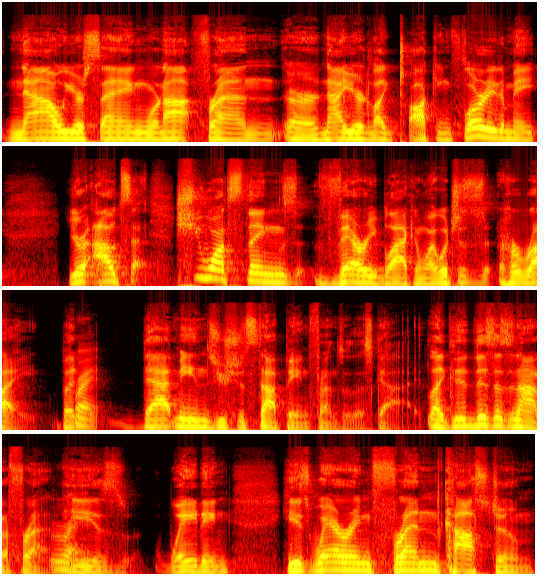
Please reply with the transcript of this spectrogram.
now you're saying we're not friends, or now you're like talking flirty to me. You're outside. She wants things very black and white, which is her right. But Right. that means you should stop being friends with this guy. Like, this is not a friend. Right. He is waiting. He's wearing friend costume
